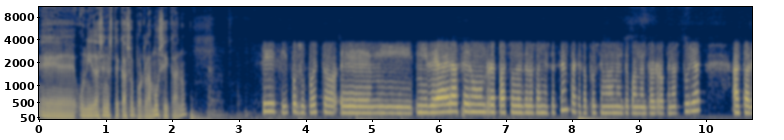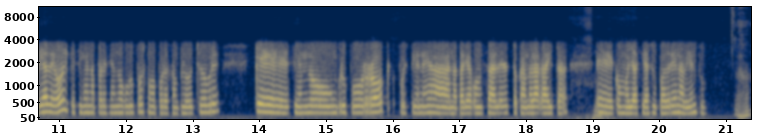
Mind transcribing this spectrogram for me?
eh, unidas en este caso por la música, ¿no? Sí, sí, por supuesto. Eh, mi, mi idea era hacer un repaso desde los años 60, que es aproximadamente cuando entra el rock en Asturias, hasta el día de hoy, que siguen apareciendo grupos como por ejemplo Chobre, que siendo un grupo rock, pues tiene a Natalia González tocando la gaita, eh, como ya hacía su padre en Avientu. Ajá,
